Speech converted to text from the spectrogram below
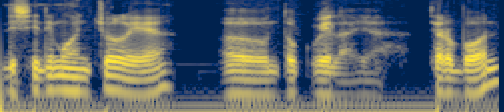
di sini muncul ya uh, untuk wilayah Cirebon.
